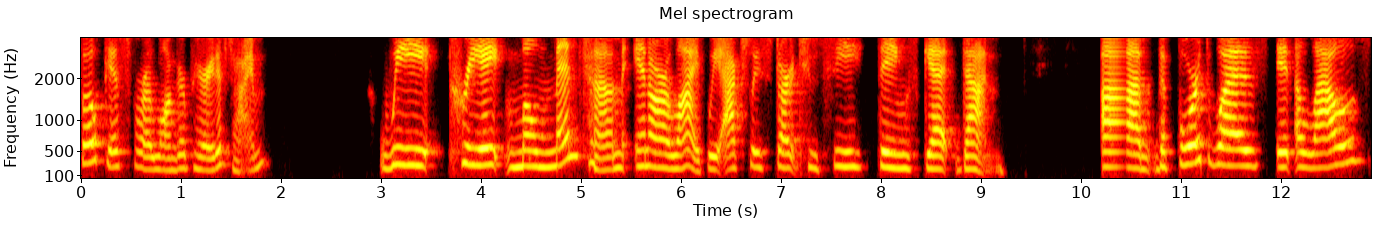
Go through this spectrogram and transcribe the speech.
focus for a longer period of time. We create momentum in our life. We actually start to see things get done. Um, the fourth was it allows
